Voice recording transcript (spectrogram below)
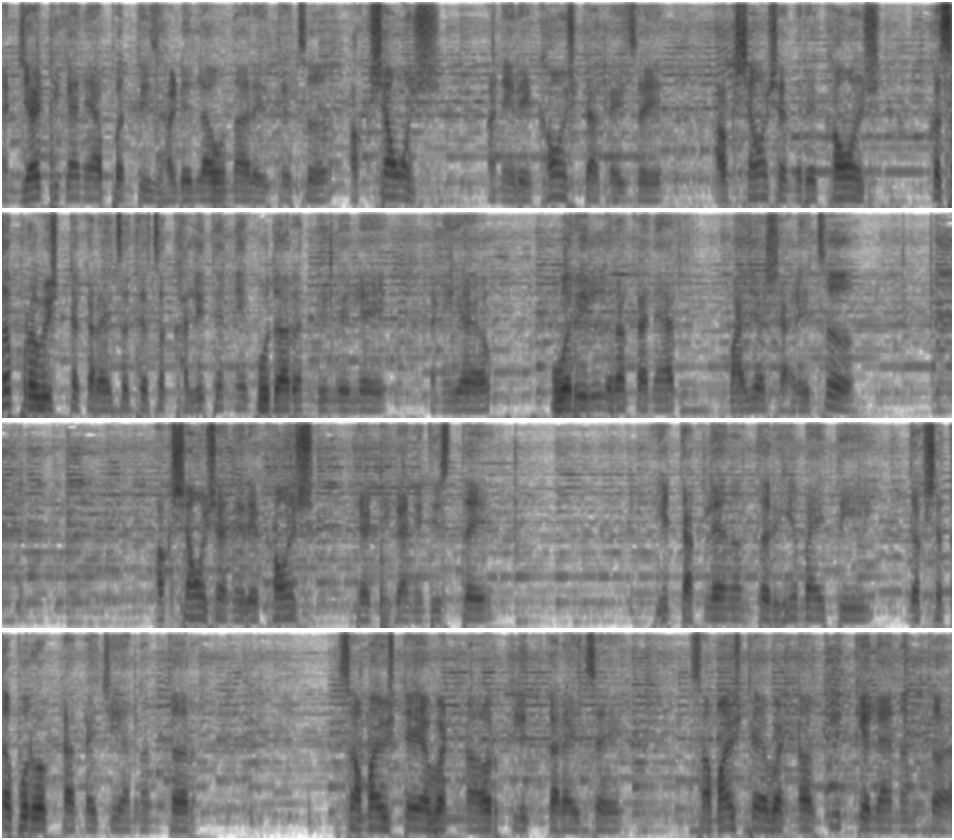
आणि ज्या ठिकाणी आपण ती झाडे लावणार आहे त्याचं अक्षांश आणि रेखांश टाकायचं आहे. अक्षांश आणि रेखांश कसं प्रविष्ट करायचं त्याचं खाली त्यांनी एक उदाहरण दिलेलं आहे. आणि या वरील रकान्यात माझ्या शाळेचं अक्षांश आणि रेखांश त्या ठिकाणी दिसतंय. हे टाकल्यानंतर ही माहिती दक्षतापूर्वक टाकायची यानंतर समाविष्ट या बटनावर क्लिक करायचं आहे समाविष्ट या बटनावर क्लिक केल्यानंतर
